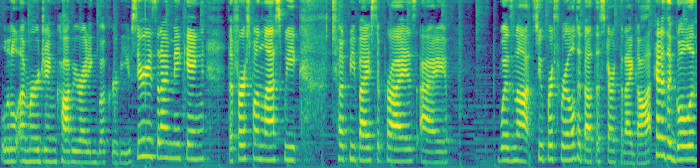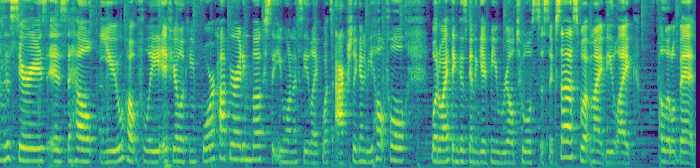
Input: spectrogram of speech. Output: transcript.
little emerging copywriting book review series that I'm making. The first one last week took me by surprise. I was not super thrilled about the start that I got. Kind of the goal of this series is to help you, hopefully, if you're looking for copywriting books that you wanna see like what's actually gonna be helpful, what do I think is gonna give me real tools to success, what might be like a little bit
